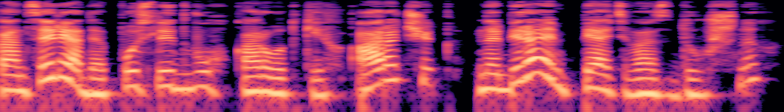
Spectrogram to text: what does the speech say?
Конце ряда после двух коротких арочек набираем 5 воздушных,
